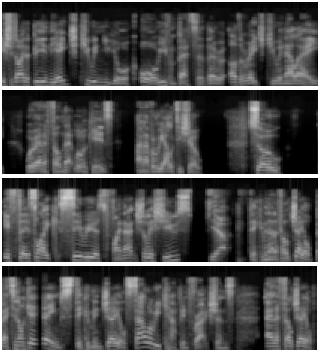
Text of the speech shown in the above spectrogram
It should either be in the HQ in New York or even better, there are other HQ in LA where NFL Network is and have a reality show. So if there's like serious financial issues, Yeah, stick him in NFL jail. Betting on games, stick them in jail. Salary cap infractions, NFL jail.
